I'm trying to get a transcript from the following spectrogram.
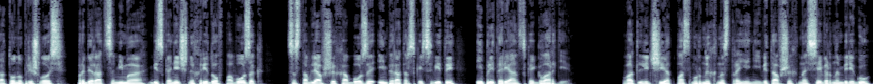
Катону пришлось пробираться мимо бесконечных рядов повозок, составлявших обозы императорской свиты и претарианской гвардии. В отличие от пасмурных настроений, витавших на северном берегу,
